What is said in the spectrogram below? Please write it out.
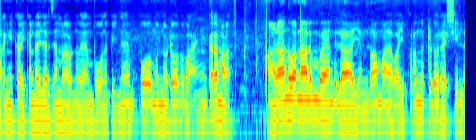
ഇറങ്ങി കളിക്കണ്ട വിചാരിച്ച് നമ്മൾ അവിടുന്ന് വേഗം പോന്നു. പിന്നെ ഇപ്പോൾ മുന്നോട്ട് പോയപ്പോൾ ഭയങ്കര മഴ. മഴ എന്ന് പറഞ്ഞാലും വേണ്ടില്ല. എന്താ മഴ? വൈഫറൊന്നും ഇട്ടിട്ട് ഒരു രക്ഷയില്ല.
